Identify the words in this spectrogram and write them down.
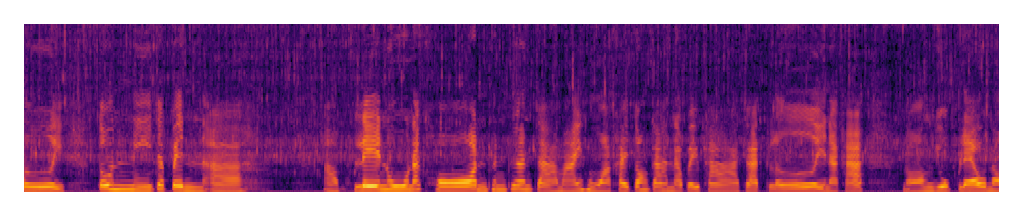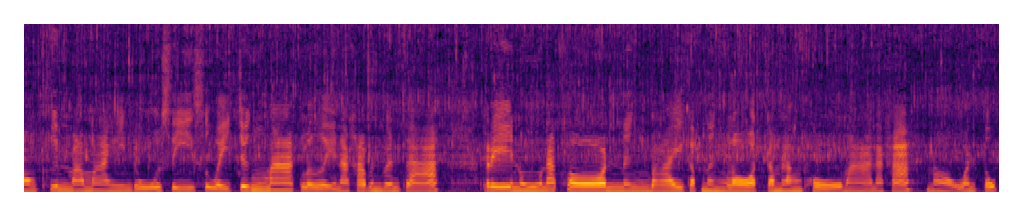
เลย ต้นนี้จะเป็นอ่า อ่าเรนูนครเพื่อนๆจ่าไม้หัวใครต้องการเอาไปผ่าจัดเลยนะคะ น้องยุบแล้วน้องขึ้นมาใหม่ดูสีสวยจึ้งมากเลยนะคะเพื่อนๆจ๋าเรนูนครหนึ่งใบกับหนึ่งหลอดกำลังโผล่มานะคะ หน่ออ้วนตุ๊บ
